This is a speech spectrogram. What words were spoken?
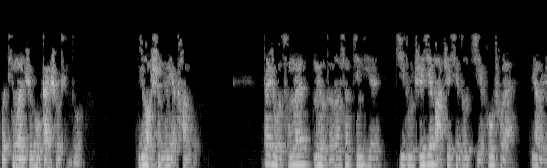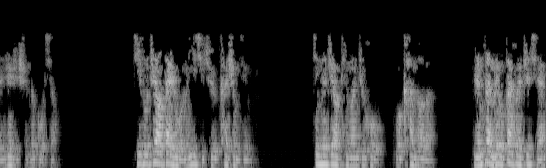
我听完之后感受挺多，以往圣经也看过，但是我从来没有得到像今天基督直接把这些都解剖出来，让人认识神的果效。基督这样带着我们一起去看圣经。今天这样听完之后，我看到了人在没有败坏之前，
